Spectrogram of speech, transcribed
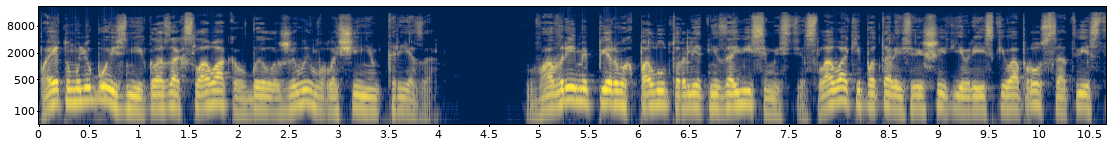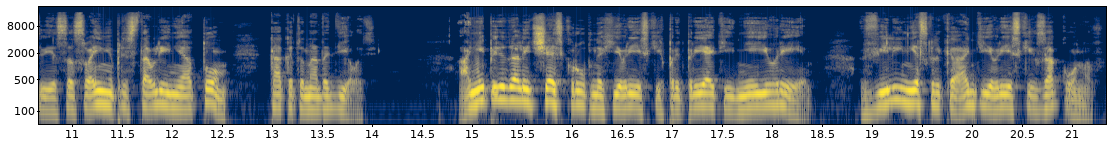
поэтому любой из них в глазах словаков был живым воплощением Креза. Во время первых полутора лет независимости словаки пытались решить еврейский вопрос в соответствии со своими представлениями о том, как это надо делать. Они передали часть крупных еврейских предприятий неевреям, ввели несколько антиеврейских законов,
